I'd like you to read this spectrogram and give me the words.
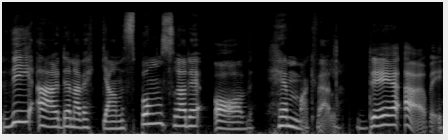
Vi är denna veckan sponsrade av Hemmakväll. Det är vi.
